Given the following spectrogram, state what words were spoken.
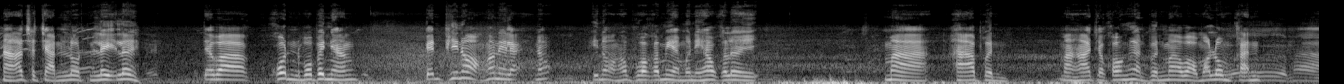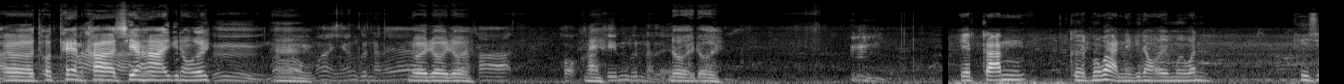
หนาอัศจรรย์รถเละเลย แต่ว่าคนบ่เป็นหยังเป็นพี่น้องเฮานี่แหละเนาะพี่น้องเฮาผัวกับเมียมื้อนี้เฮาก็เลย มาหาเพิ่นมาหาเจ้าของเฮือนเพิ่นมาเว้ามาล่มกัน เออมา เอ่อทดแทนค่าเสียหายพี่น้องเอ้ยเออเอมาอเอามาหยังขึ้นนั่นแหละโดยโดยโดย ค่าขอนี่ค่าเข็นขึ้นนั่นแหละโดยโดยเหตุการณ์เกิดเมื่อวานนี่พี่น้องเอ้ยมื้อวันที่17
